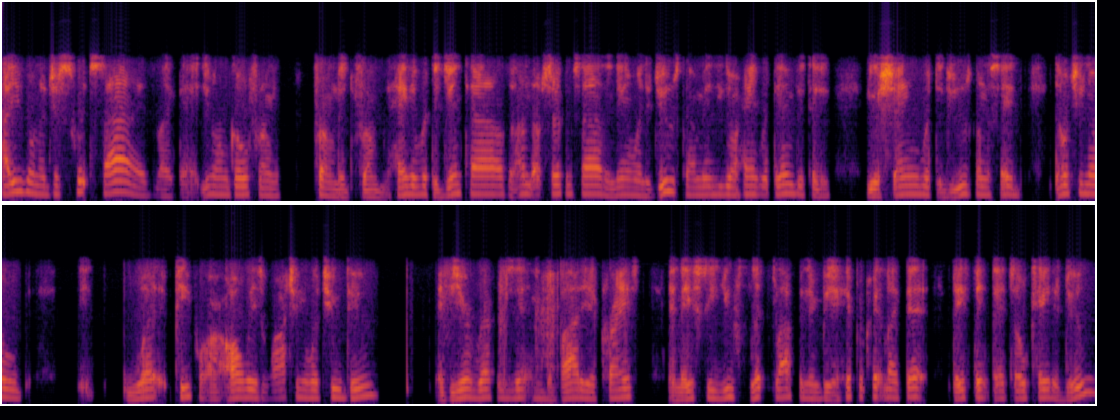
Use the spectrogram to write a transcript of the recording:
How you gonna just switch sides like that? You gonna go from from the from hanging with the Gentiles, the uncircumcised, and then when the Jews come in, you gonna hang with them because you're ashamed what the Jews gonna say. Don't you know what people are always watching what you do? If you're representing the body of Christ and they see you flip flopping and be a hypocrite like that, they think that's okay to do.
